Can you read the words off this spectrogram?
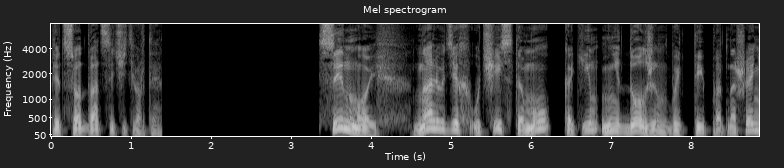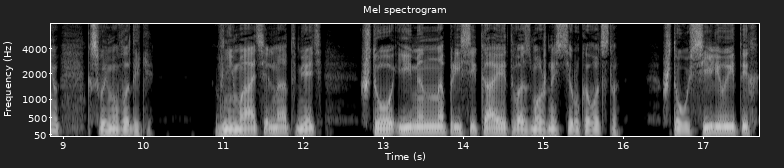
524. Сын мой, на людях учись тому, каким не должен быть ты по отношению к своему владыке. Внимательно отметь, что именно пресекает возможности руководства, что усиливает их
